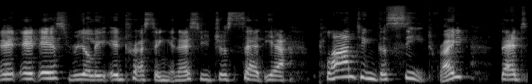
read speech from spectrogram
It, it is really interesting. And as you just said, yeah, planting the seed, right? That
